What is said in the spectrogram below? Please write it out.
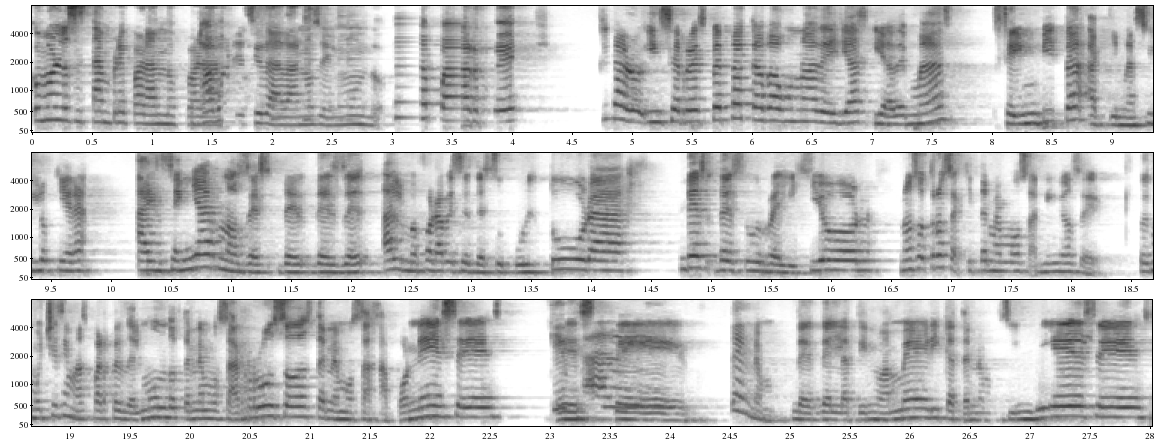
¿Cómo los están preparando para Ah, bueno. ser ciudadanos del mundo? esta parte, claro, y se respeta a cada una de ellas y además se invita a quien así lo quiera a enseñarnos des- de- desde, a lo mejor a veces de su cultura, de, de su religión. Nosotros aquí tenemos a niños de pues, muchísimas partes del mundo, tenemos a rusos, tenemos a japoneses, ¡Qué este, tenemos de, de Latinoamérica, tenemos ingleses,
